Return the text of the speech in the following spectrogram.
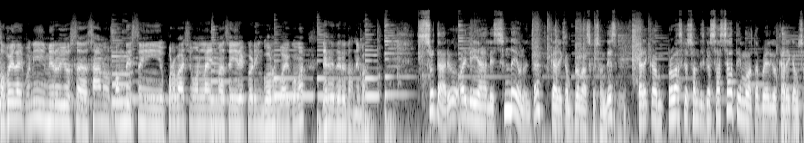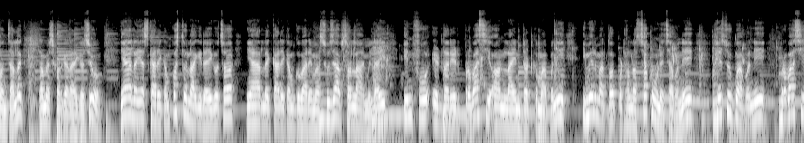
तपाईँलाई पनि मेरो यो सानो सन्देश चाहिँ यो प्रवासी अनलाइनमा चाहिँ रेकर्डिङ गर्नुभएकोमा धेरै धेरै धन्यवाद। श्रोताहरू अहिले यहाँहरूले सुन्दै हुनुहुन्छ कार्यक्रम प्रवासको सन्देश। कार्यक्रम प्रवासको सन्देशको साथसाथै म तपाईँहरूको कार्यक्रम सञ्चालक रमेश खड्का रहेको छु। यहाँलाई यस कार्यक्रम कस्तो लागिरहेको छ यहाँहरूले कार्यक्रमको बारेमा सुझाव सल्लाह हामीलाई info at the rate Pravasi online dot कममा पनि इमेल मार्फत पठाउन सक्नुहुनेछ भने फेसबुकमा पनि प्रवासी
